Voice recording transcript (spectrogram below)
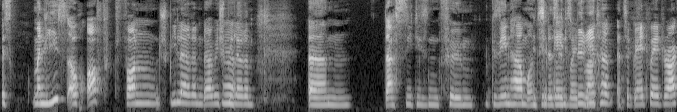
es, man liest auch oft von Spielerinnen, Derby-Spielerinnen, ähm, dass sie diesen Film gesehen haben und It's sie das inspiriert drug. hat. It's a gateway drug.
